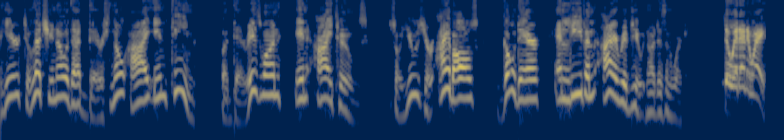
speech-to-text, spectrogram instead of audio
Hamster here to let you know that there's no I in team, but there is one in iTunes. So use your eyeballs, go there, and leave an i review. No, it doesn't work. Do it anyway!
